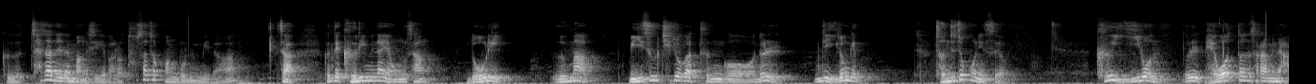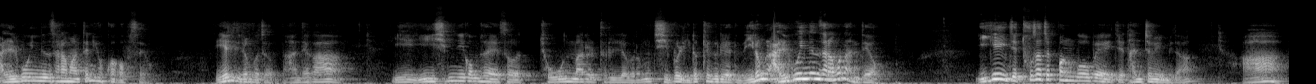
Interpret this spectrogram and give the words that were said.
그 찾아내는 방식이 바로 투사적 방법입니다. 자, 근데 그림이나 영상, 놀이, 음악, 미술 치료 같은 거를 이제 이런 게 전제 조건이 있어요. 그 이론을 배웠던 사람이나 알고 있는 사람한테는 효과가 없어요. 예를 들어 이런 거죠. 아, 내가 이, 이 심리 검사에서 좋은 말을 들으려 그러면 집을 이렇게 그려야 된다. 이런 걸 알고 있는 사람은 안 돼요. 이게 이제 투사적 방법의 이제 단점입니다. 아,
